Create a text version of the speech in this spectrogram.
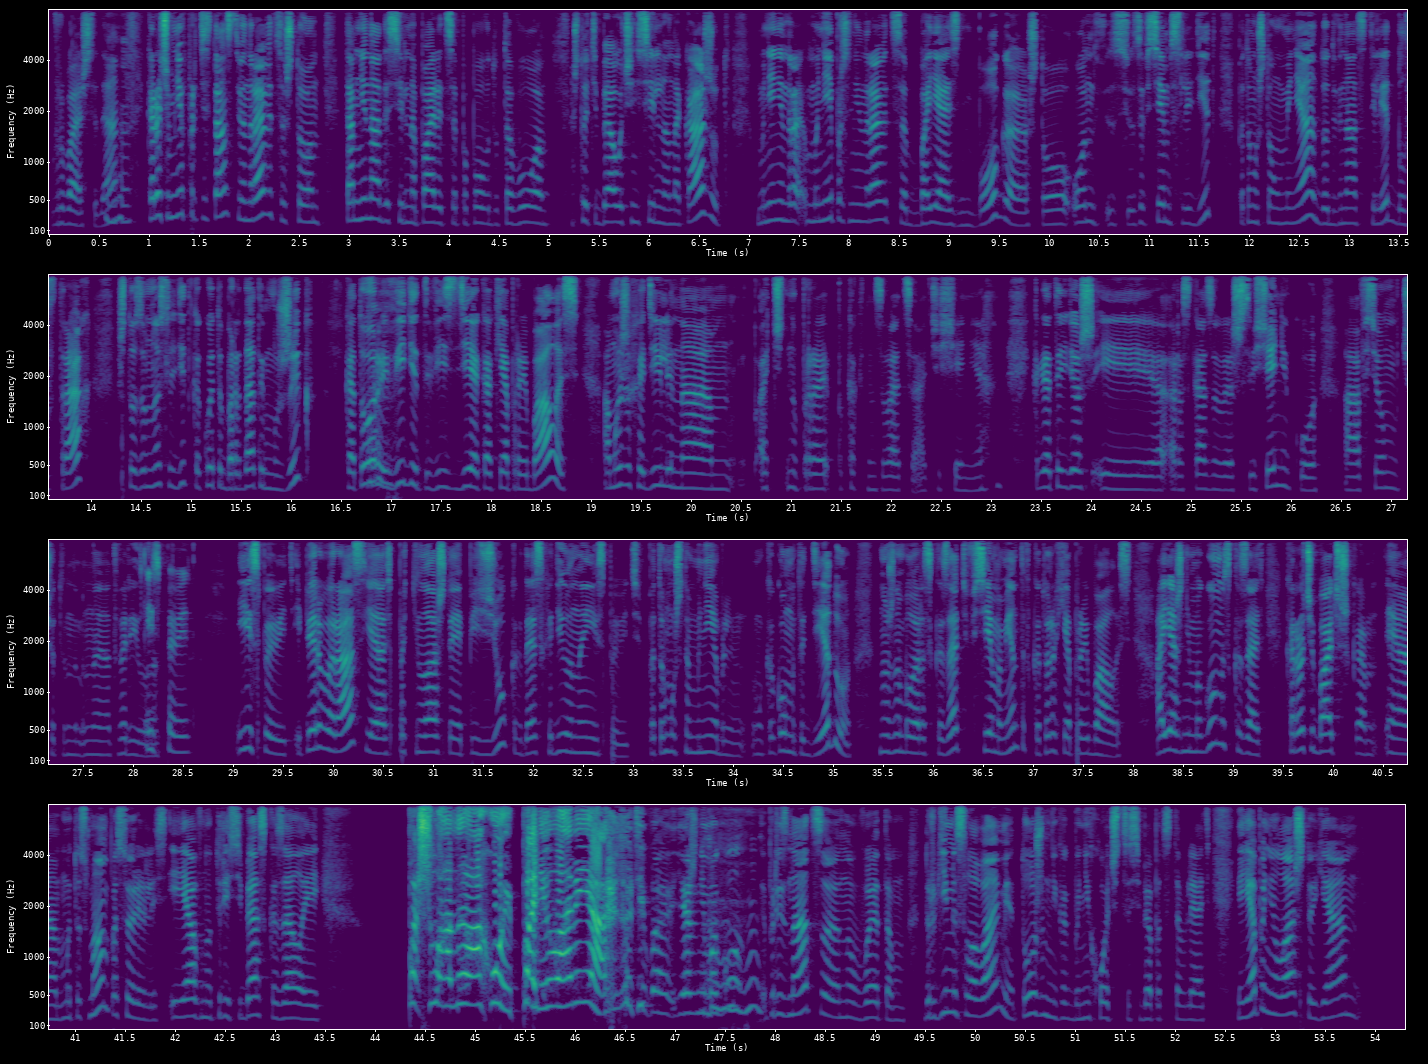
Врубаешься, да? Мгм. Короче, мне в протестанстве нравится, что там не надо сильно париться по поводу того, что тебя очень сильно накажут. Мне, не нрав... Мне просто не нравится боязнь Бога, что Он за всем следит, потому что у меня до 12 лет был страх, что за мной следит какой-то бородатый мужик, который Мгм. видит везде, как я проебалась, а мы же ходили на, ну, про... как это называется, очищение, когда ты идешь и рассказываешь священнику о всем, что ты натворила. Исповедь. Исповедь. И первый раз я поняла, что я пизжу, когда я сходила на исповедь. Потому что мне, блин, какому-то деду нужно было рассказать все моменты, в которых я проебалась. А я же не могу ему сказать, короче, батюшка, э, мы тут с мамой поссорились, и я внутри себя сказала ей, пошла нахуй, поняла меня? Ну, типа, я же не могу признаться, ну, в этом. Другими словами, тоже мне как бы не хочется себя подставлять. И я поняла, что я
